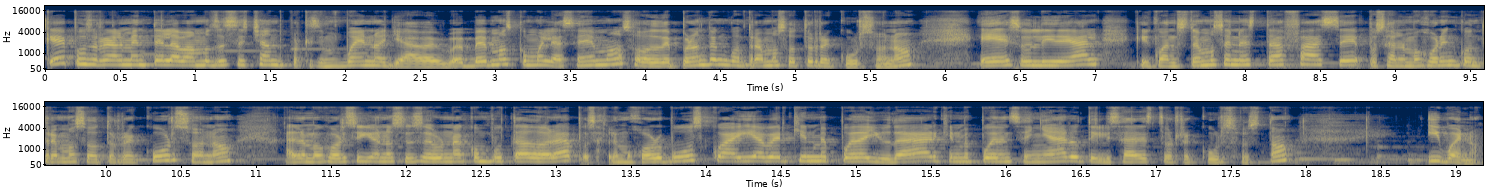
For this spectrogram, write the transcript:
Que pues realmente la vamos desechando porque decimos, bueno, ya vemos cómo le hacemos o de pronto encontramos otro recurso, ¿no? Eso es lo ideal, que cuando estemos en esta fase, pues a lo mejor encontremos otro recurso, ¿no? A lo mejor si yo no sé usar una computadora, pues a lo mejor busco ahí a ver quién me puede ayudar, quién me puede enseñar a utilizar estos recursos, ¿no? Y bueno,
